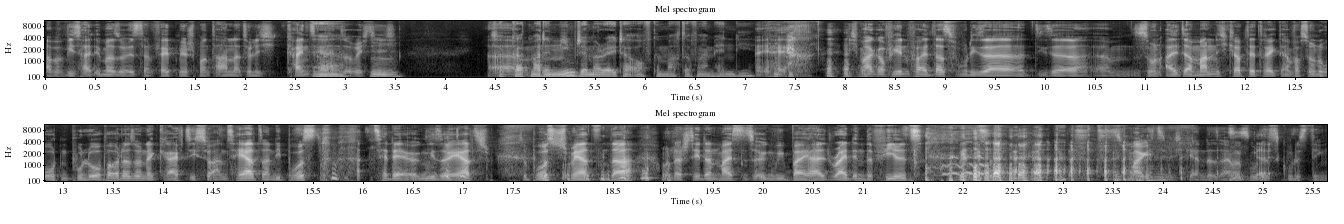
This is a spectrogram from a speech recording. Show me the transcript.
Aber wie es halt immer so ist, dann fällt mir spontan natürlich keins Ja. ein so richtig. Mhm. Ich habe gerade mal den Meme-Generator aufgemacht auf meinem Handy. Ja, ja. Ich mag auf jeden Fall das, wo dieser, dieser, ähm, so ein alter Mann, ich glaube, der trägt einfach so einen roten Pullover oder so und der greift sich so ans Herz, an die Brust, als hätte er irgendwie so Herz, so Brustschmerzen da und da steht dann meistens irgendwie bei halt right in the fields. Das, das mag ich ziemlich gern, das ist einfach ein gutes, gutes Ding.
